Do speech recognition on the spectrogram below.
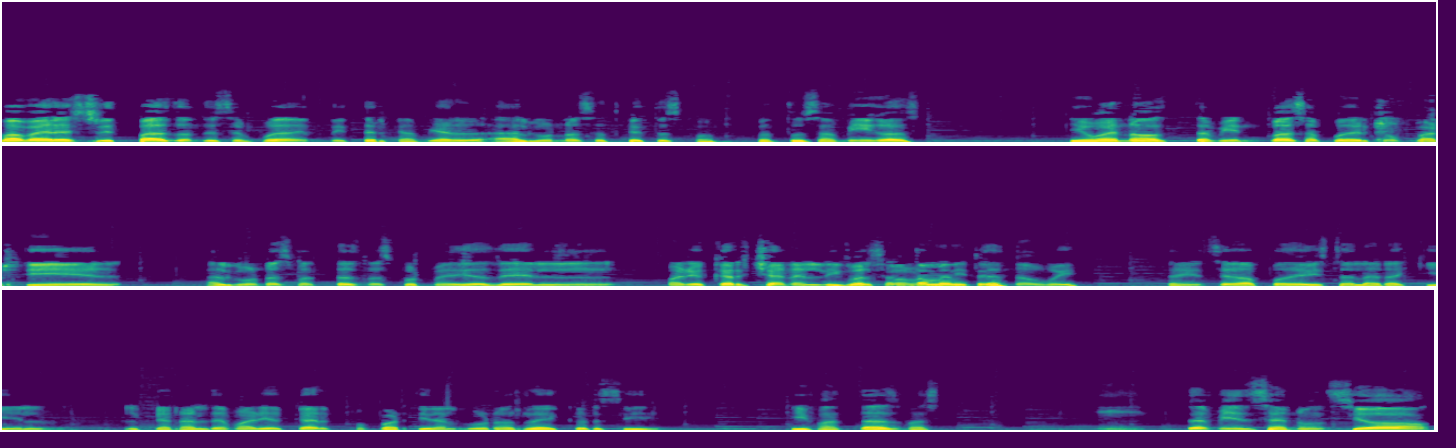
va a haber Street Pass donde se pueden intercambiar algunos objetos con tus amigos. Y bueno, también vas a poder compartir algunos fantasmas por medio del Mario Kart Channel, igual como. Nintendo Wii. También se va a poder instalar aquí el, el canal de Mario Kart, compartir algunos récords y, y fantasmas. Mm, También se anunció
